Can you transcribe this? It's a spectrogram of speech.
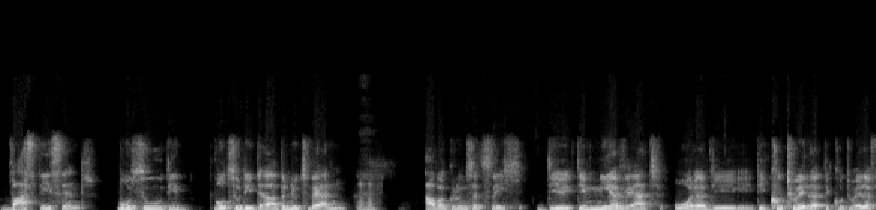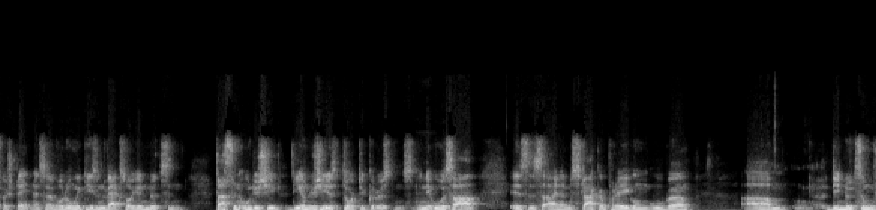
was die sind, wozu die, wozu die da benutzt werden. Mhm aber grundsätzlich die, die Mehrwert oder die, die kulturelle, die kulturelle Verständnisse, warum wir diesen Werkzeuge nutzen, das sind Unterschied, die Unterschied ist dort die größten. In den USA ist es eine starke Prägung über ähm, die Nutzung,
